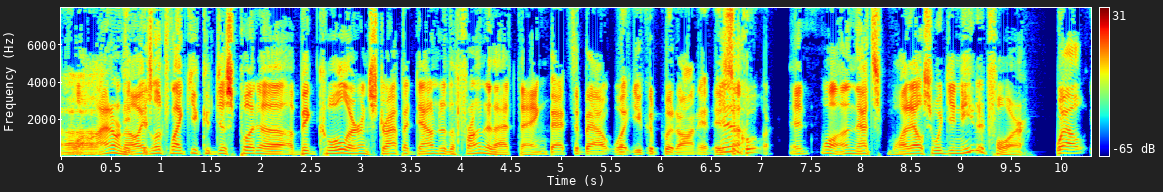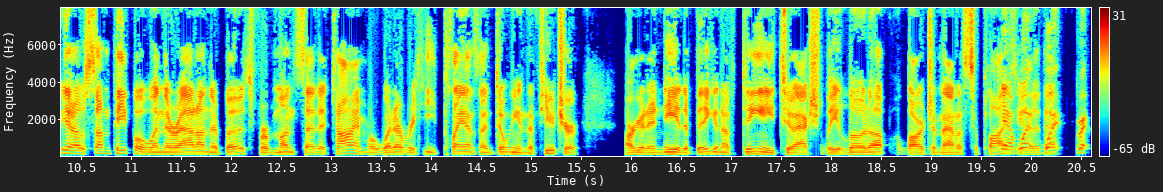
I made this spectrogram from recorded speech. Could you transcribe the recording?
well, Uh, I don't know. It, just- looked like you could just put a, a big cooler and strap it down to the front of that thing. that's about what you could put on it is Yeah. a cooler. It, well, and that's what else would you need it for? Well, you know, some people, when they're out on their boats for months at a time or whatever he plans on doing in the future, are going to need a big enough dinghy to actually load up a large amount of supplies. yeah. What, that- what,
